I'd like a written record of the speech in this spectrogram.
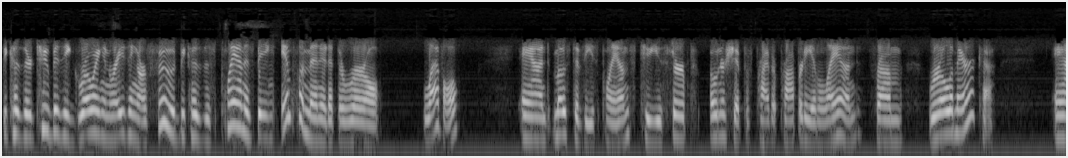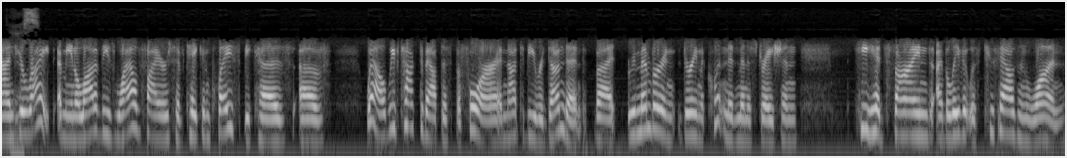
because they're too busy growing and raising our food because this plan is being implemented at the rural level. And most of these plans to usurp ownership of private property and land from rural America. And Yes. you're right. I mean, a lot of these wildfires have taken place because of, well, we've talked about this before, and not to be redundant, but remember in, during the Clinton administration, he had signed, I believe it was 2001,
